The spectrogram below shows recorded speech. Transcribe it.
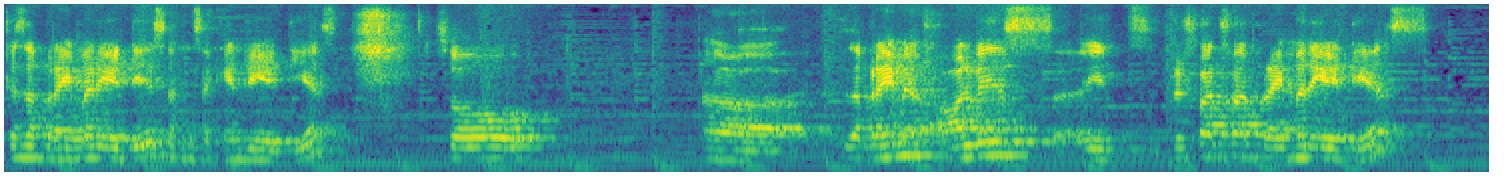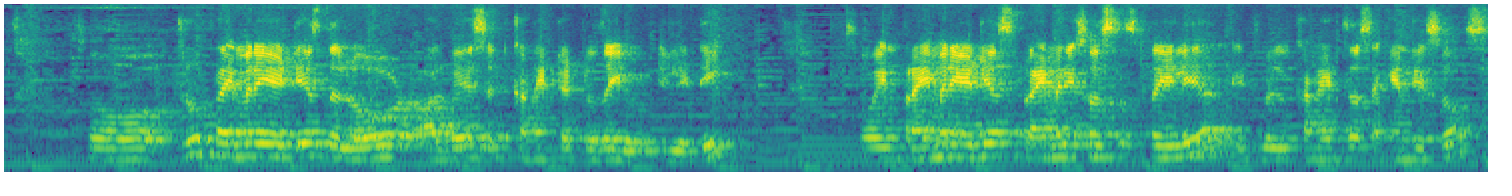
This is a primary ATS and secondary ATS. So uh, the primary always uh, it's preferred for primary ATS. So through primary ATS, the load always it connected to the utility. So in primary ATS, primary source is failure, it will connect the secondary source.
